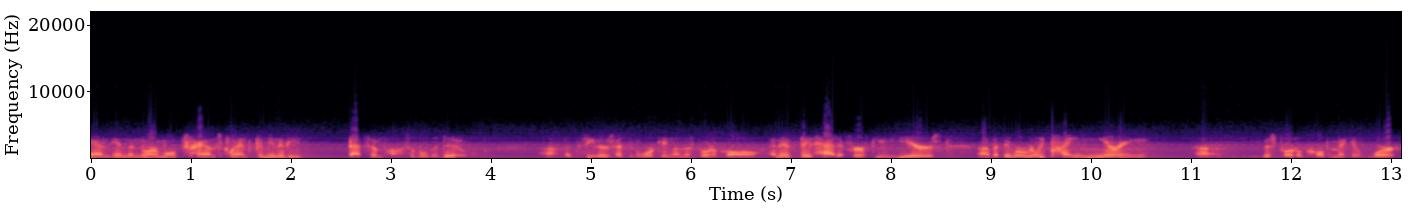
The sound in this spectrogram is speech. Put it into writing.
And in the normal transplant community, that's impossible to do. Uh, but Cedars had been working on this protocol, and it, they'd had it for a few years, uh, but they were really pioneering uh, this protocol to make it work.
